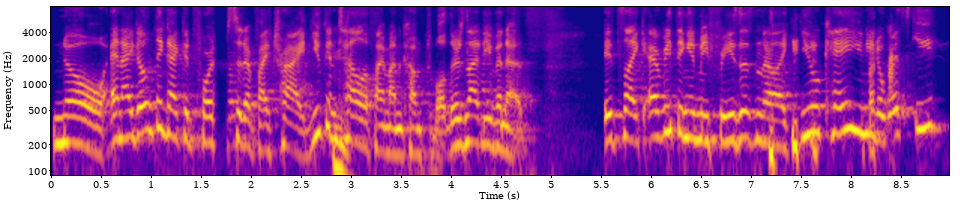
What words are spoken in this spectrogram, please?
no and i don't think i could force it if i tried you can mm. tell if i'm uncomfortable there's not even a it's like everything in me freezes and they're like you okay you need a whiskey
